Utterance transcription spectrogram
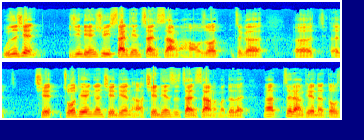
五日线已经连续三天站上了哈。我说这个呃呃前昨天跟前天哈，前天是站上了嘛，对不对？那这两天呢都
